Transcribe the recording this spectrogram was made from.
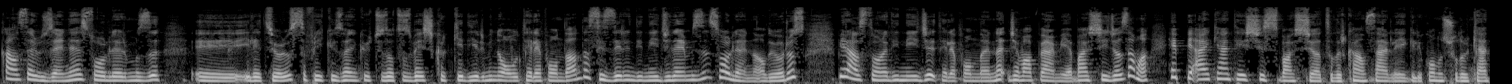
kanser üzerine sorularımızı e, iletiyoruz. 0212 335 47 20 nolu telefondan da sizlerin dinleyicilerimizin sorularını alıyoruz. Biraz sonra dinleyici telefonlarına cevap vermeye başlayacağız ama hep bir erken teşhis başlığı atılır kanserle ilgili konu konuşulurken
